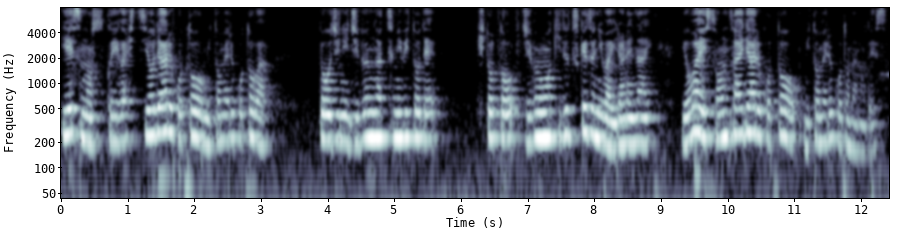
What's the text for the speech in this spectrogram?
イエスの救いが必要であることを認めることは、同時に自分が罪人で人と自分を傷つけずにはいられない弱い存在であることを認めることなのです。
